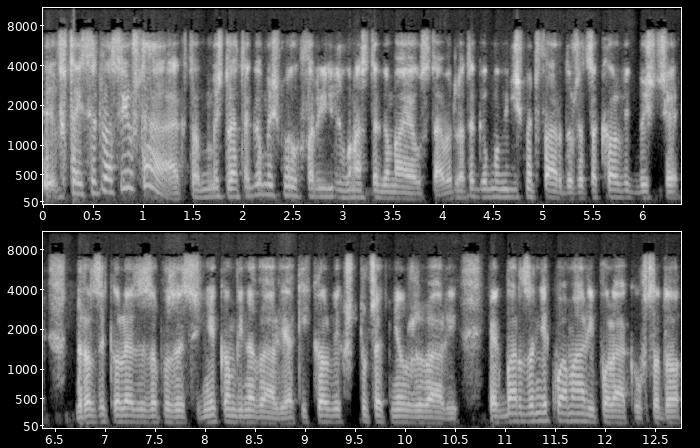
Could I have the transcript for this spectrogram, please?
W tej sytuacji już tak. To myśl, dlatego myśmy uchwalili 12 maja ustawę, dlatego mówiliśmy twardo, że cokolwiek byście, drodzy koledzy z opozycji, nie kombinowali, jakichkolwiek sztuczek nie używali, jak bardzo nie kłamali Polaków co do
